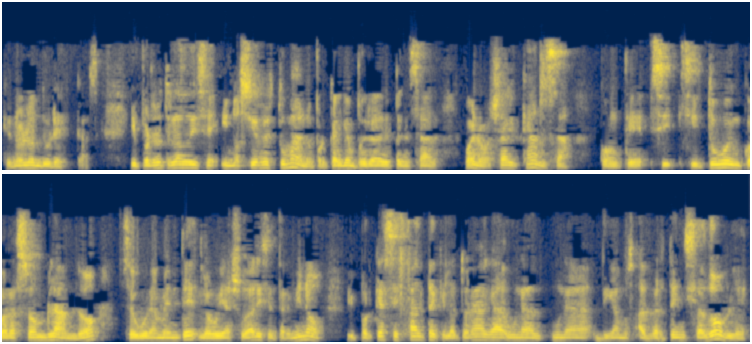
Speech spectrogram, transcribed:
que no lo endurezcas. Y por otro lado dice, y no cierres tu mano, porque alguien podría pensar, bueno, ya alcanza, con que si, tuvo un corazón blando, seguramente lo voy a ayudar y se terminó. ¿Y por qué hace falta que la Torah haga una, digamos, advertencia doble?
